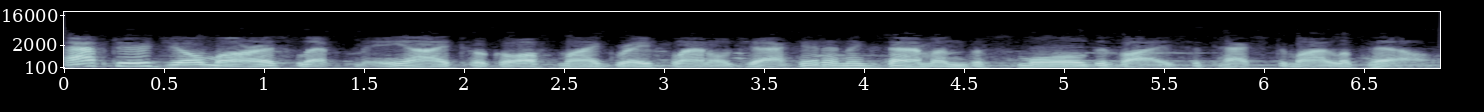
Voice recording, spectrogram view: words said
After Joe Morris left me, I took off my gray flannel jacket and examined the small device attached to my lapel.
